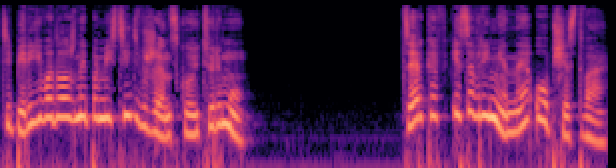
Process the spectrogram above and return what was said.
Теперь его должны поместить в женскую тюрьму. Церковь и современное общество.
